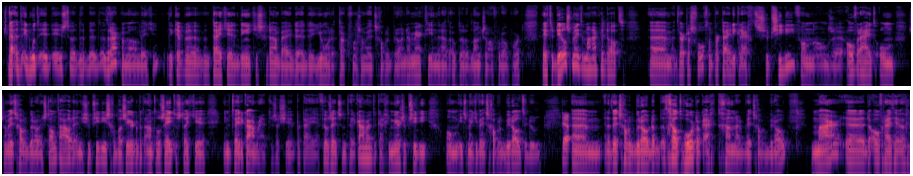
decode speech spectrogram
Ja, het, ik moet e- eerst, het, raakt me wel een beetje. Ik heb eh, een tijdje dingetjes gedaan bij de, de jongere tak van zo'n wetenschappelijk bureau. En daar merkte je inderdaad ook dat het langzaam afgebroken wordt. Het heeft er deels mee te maken dat ehm, het werkt als volgt. Een partij die krijgt subsidie van onze overheid om zo'n wetenschappelijk bureau in stand te houden. En die subsidie is gebaseerd op het aantal zetels dat je in de Tweede Kamer hebt. Dus als je partijen veel zetels in de Tweede Kamer hebt, dan krijg je meer subsidie om iets met je wetenschappelijk bureau te doen. Ja. Ehm, en dat wetenschappelijk bureau, dat, dat geld hoort ook eigenlijk te gaan naar het wetenschappelijk bureau. Maar eh, de overheid heeft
